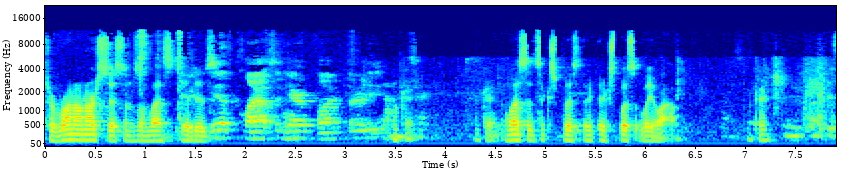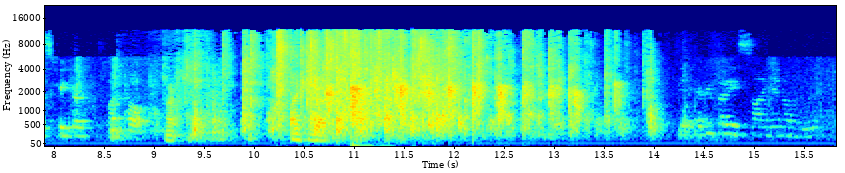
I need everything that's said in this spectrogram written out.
to run on our systems unless it is We have class in here at five thirty. Okay. Okay, unless it's explicit, explicitly allowed. Okay. thank the speaker? My fault. All right. Thank you guys. Did everybody sign in on the list?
